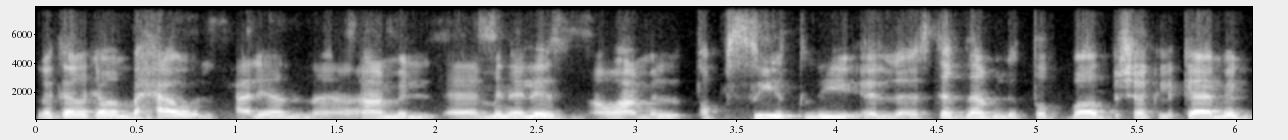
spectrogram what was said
لكن أنا كمان بحاول حاليا أعمل ميناليزم أو أعمل تبسيط لاستخدام التطبيقات بشكل كامل.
